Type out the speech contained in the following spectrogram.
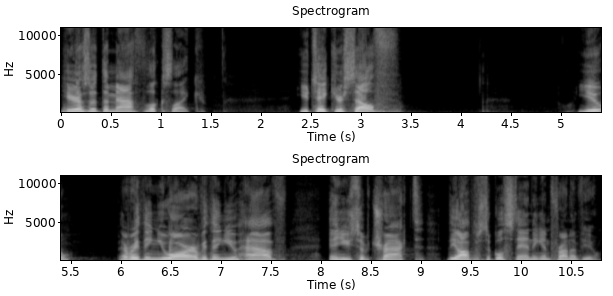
Here's what the math looks like. You take yourself, you, everything you are, everything you have, and you subtract the obstacle standing in front of you.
